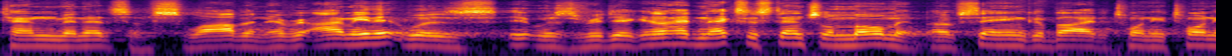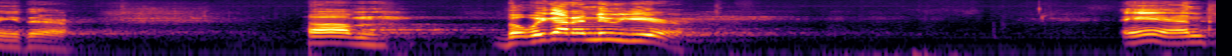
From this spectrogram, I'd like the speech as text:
10 minutes of swabbing every, I mean, it was, it was ridiculous. I had an existential moment of saying goodbye to 2020 there. Um, but we got a new year. And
